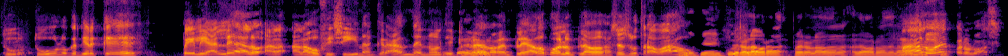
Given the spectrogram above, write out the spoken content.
tú, tú lo que tienes que es pelearle a, lo- a, la- a las oficinas grandes, no tienes que Bueno. pelear a los empleados, porque los empleados hacen su trabajo. Pero a la hora, pero a la hora, a la hora de la Malo, verdad, ¿eh? Pero lo hacen.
